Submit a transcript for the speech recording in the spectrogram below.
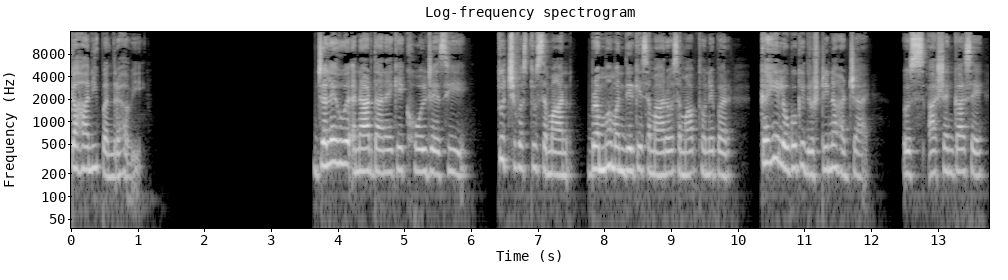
कहानी पंद्रहवीं। जले हुए अनारदाने के खोल जैसी तुच्छ वस्तु समान ब्रह्म मंदिर के समारोह समाप्त होने पर कहीं लोगों की दृष्टि न हट जाए, उस आशंका से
